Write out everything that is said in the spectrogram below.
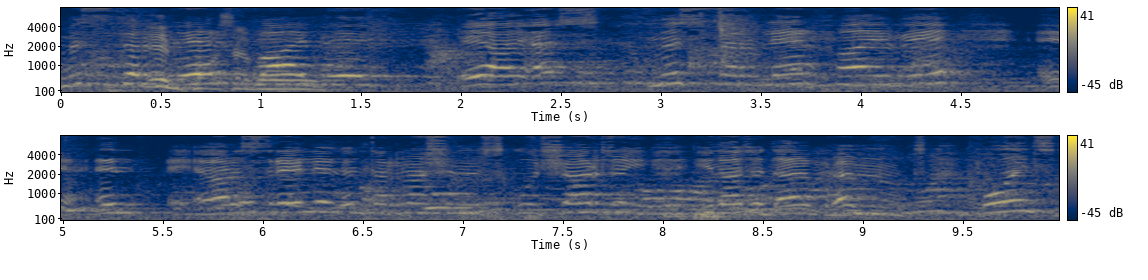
Mr. Blair Impossible. 5A, AIS, Mr. Blair 5A, in Australian International School, Sharjah, United Arab Emirates. Points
